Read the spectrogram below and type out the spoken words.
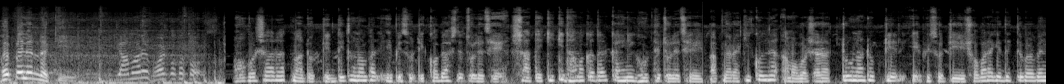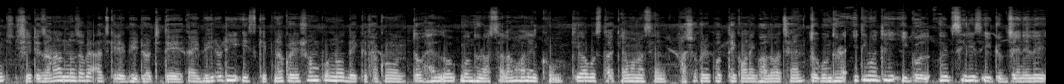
ভয় পেলেন নাকি? অবসর রাত নাটকটির দ্বিতীয় নম্বর এপিসোডটি কবে আসতে চলেছে? সাথে কি কি ধামাকাদার কাহিনী ঘটতে চলেছে? আপনারা কি করলে অমাবস্যা রাত টু নাটকটির এপিসোডটি সবার আগে দেখতে পারবেন সেটি জানানো যাবে আজকের এই ভিডিওটিতে। তাই ভিডিওটি স্কিপ না করে সম্পূর্ণ দেখতে থাকুন। তো হ্যালো বন্ধুরা আসসালামু আলাইকুম। কি অবস্থা? কেমন আছেন? আশা করি প্রত্যেকে অনেক ভালো আছেন। তো বন্ধুরা ইতিমধ্যে ইগল ওয়েব সিরিজ ইউটিউব চ্যানেলে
